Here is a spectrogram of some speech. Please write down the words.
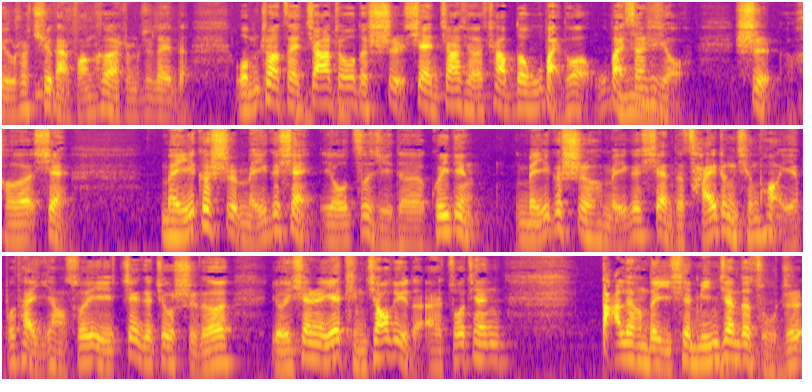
比如说驱赶房客啊什么之类的，我们知道在加州的市县加起来差不多五百多，五百三十九市和县，每一个市每一个县有自己的规定，每一个市和每一个县的财政情况也不太一样，所以这个就使得有一些人也挺焦虑的。哎，昨天大量的一些民间的组织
